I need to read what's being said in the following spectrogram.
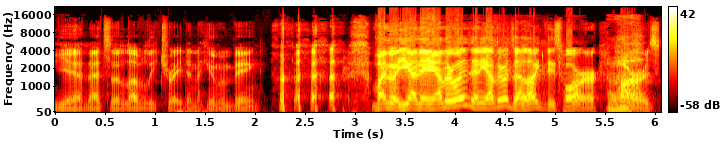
yeah, that's a lovely trait in a human being. By the way, you got any other ones? Any other ones? I like these horror uh, horrors.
